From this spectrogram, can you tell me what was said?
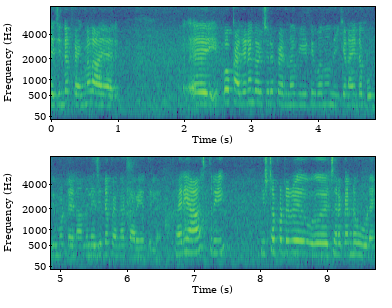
ലജിന്റെ പെങ്ങളായാലും ഇപ്പോൾ കല്യാണം കഴിച്ചൊരു പെണ്ണ് വീട്ടിൽ വന്ന് നിൽക്കണതിന്റെ ബുദ്ധിമുട്ട് എന്നാന്ന് ലജിന്റെ പെങ്ങൾക്ക് അറിയത്തില്ല കാര്യം ആ സ്ത്രീ ഇഷ്ടപ്പെട്ടൊരു ചെറുക്കന്റെ കൂടെ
